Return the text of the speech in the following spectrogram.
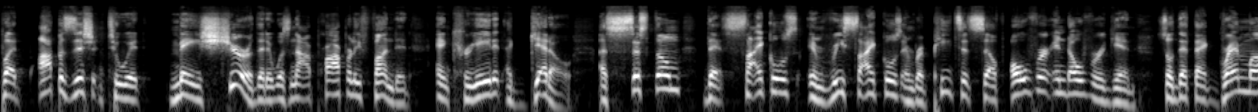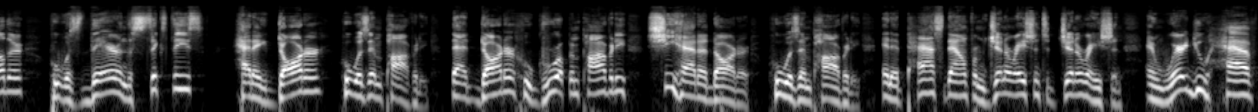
but opposition to it made sure that it was not properly funded and created a ghetto, a system that cycles and recycles and repeats itself over and over again so that that grandmother who was there in the 60s had a daughter who was in poverty. That daughter who grew up in poverty, she had a daughter who was in poverty. And it passed down from generation to generation. And where you have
